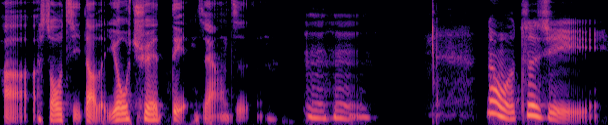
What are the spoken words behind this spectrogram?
啊、呃、收集到的优缺点这样子。嗯哼，那我自己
